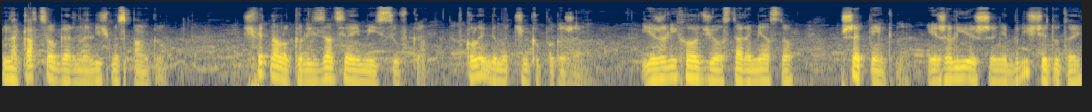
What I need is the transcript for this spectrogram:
Na kawce ogarnęliśmy spanko. Świetna lokalizacja i miejscówka. W kolejnym odcinku pokażemy. Jeżeli chodzi o Stare Miasto, przepiękne. Jeżeli jeszcze nie byliście tutaj,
